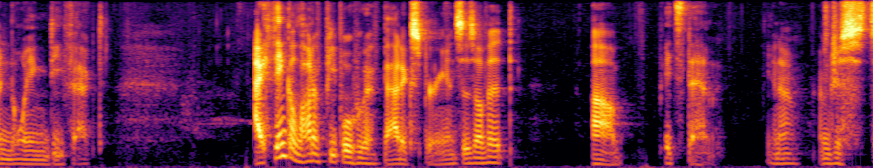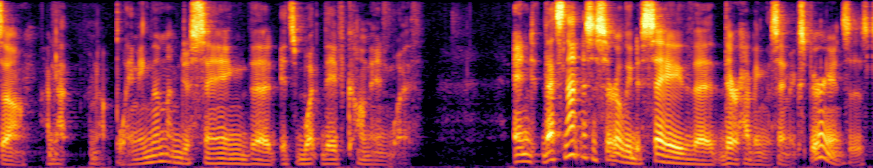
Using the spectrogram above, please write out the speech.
annoying defect. I think a lot of people who have bad experiences of it, um, it's them. You know, I'm just, uh, I'm not, I'm not blaming them. I'm just saying that it's what they've come in with. And that's not necessarily to say that they're having the same experiences,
